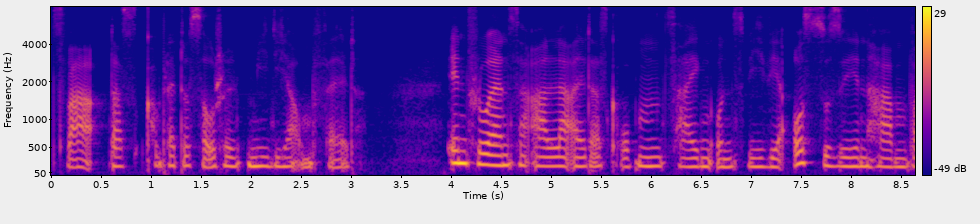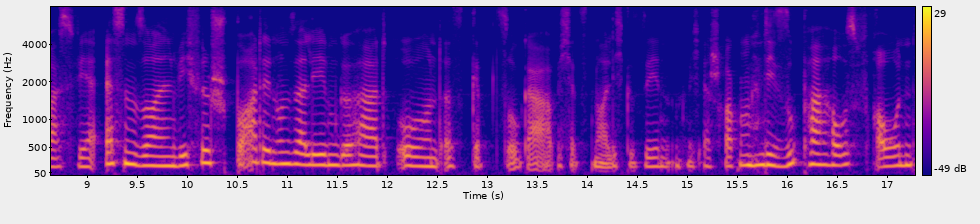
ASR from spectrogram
zwar das komplette Social-Media-Umfeld. Influencer aller Altersgruppen zeigen uns, wie wir auszusehen haben, was wir essen sollen, wie viel Sport in unser Leben gehört. Und es gibt sogar, habe ich jetzt neulich gesehen und mich erschrocken, die Superhausfrauen,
